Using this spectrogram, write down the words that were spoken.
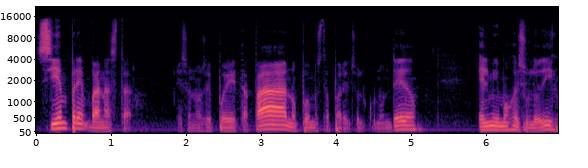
Siempre van a estar. Eso no se puede tapar, no podemos tapar el sol con un dedo. El mismo Jesús lo dijo,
